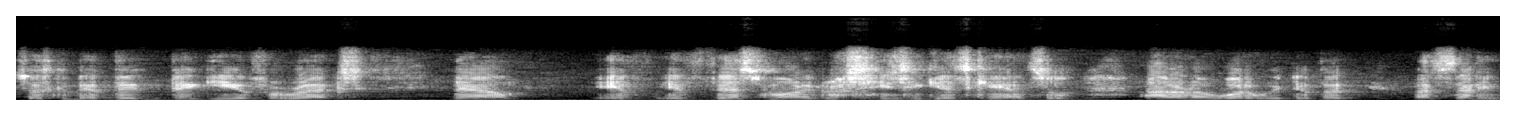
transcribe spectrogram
So it's going to be a big, big year for Rex. Now, if if this Mardi Gras season gets canceled, I don't know what do we do, but let's not even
